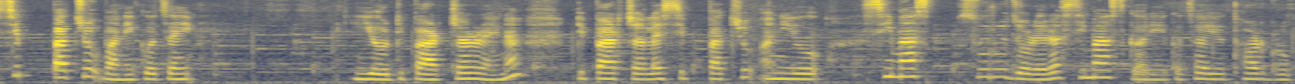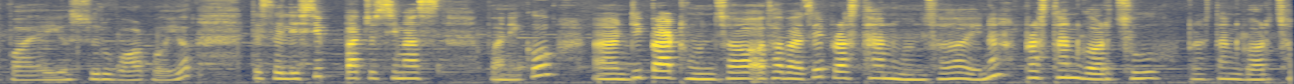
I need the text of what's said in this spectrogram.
सिप्पाचु भनेको चाहिँ यो डिपार्चर होइन? डिपार्चरलाई सिप्पाचु अनि यो सिमास सुरु जोडेर सिमास गरिएको छ। यो थर्ड ग्रुप भयो यो सुरु भर्ब हो यो त्यसैले सिप्पाचु सिमास भनेको डिपार्ट हुन्छ अथवा चाहिँ प्रस्थान हुन्छ होइन? प्रस्थान गर्छु प्रस्थान गर्छ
